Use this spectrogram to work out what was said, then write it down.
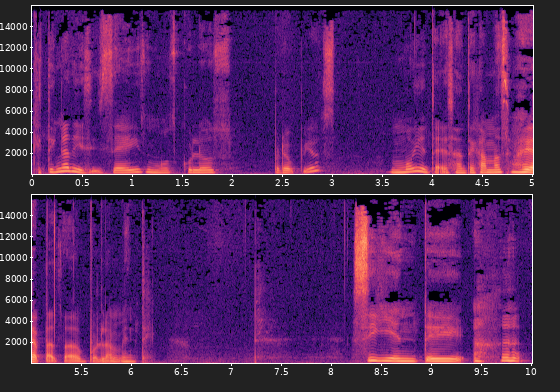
que tenga 16 músculos propios, muy interesante, jamás me había pasado por la mente. Siguiente.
